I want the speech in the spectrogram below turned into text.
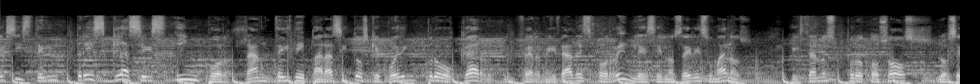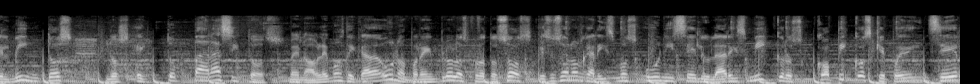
Existen tres clases importantes de parásitos que pueden provocar enfermedades horribles en los seres humanos. Están los protozoos, los helmintos, los ectoparásitos. Bueno, hablemos de cada uno. Por ejemplo, los protozoos. Esos son organismos unicelulares microscópicos que pueden ser,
